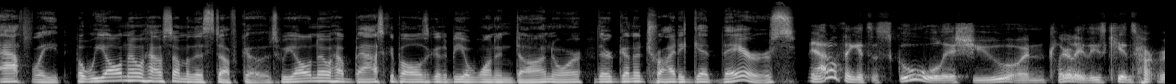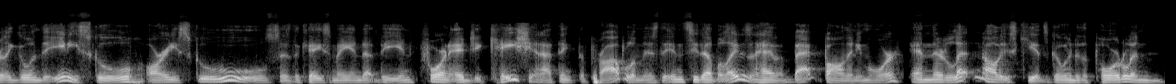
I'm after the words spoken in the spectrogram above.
athlete. But we all know how some of this stuff goes. We all know how basketball is going to be a one and done or they're going to try to get theirs. I, mean, I don't think it's a school issue. And clearly, these kids aren't really going to any school or any schools, as the case may end up being, for an education. I think think the problem is the NCAA doesn't have a backbone anymore, and they're letting all these kids go into the portal and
